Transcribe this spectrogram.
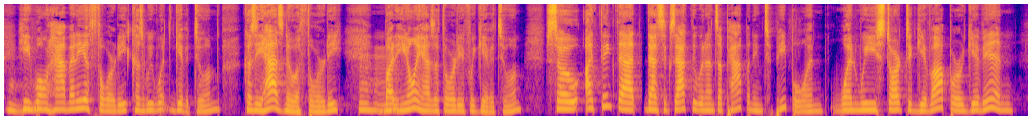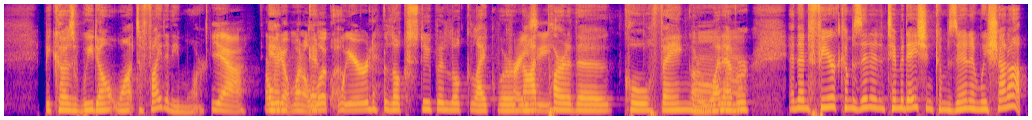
He mm-hmm. won't have any authority because we wouldn't give it to him because he has no authority, mm-hmm. but he only has authority if we give it to him. So I think that that's exactly what ends up happening to people. And when we start to give up or give in because we don't want to fight anymore, yeah. Or we don't want to look weird. look stupid, look like we're Crazy. not part of the cool thing or mm-hmm. whatever. And then fear comes in and intimidation comes in and we shut up.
